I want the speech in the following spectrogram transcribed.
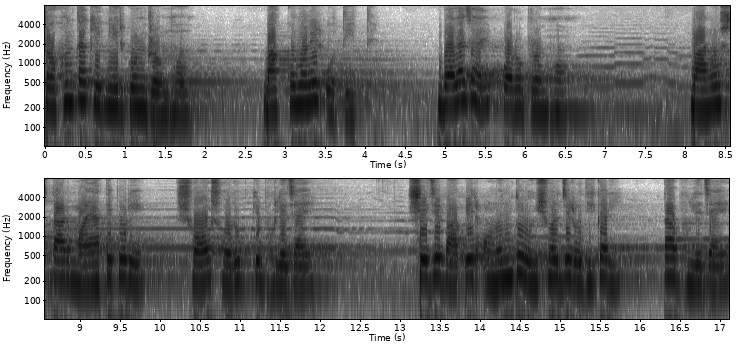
তখন তাকে নির্গুণ ব্রহ্ম, বাক্যমনের অতীত বলা যায় পরব্রহ্ম। মানুষ তার মায়াতে পড়ে স্বস্বরূপকে ভুলে যায়। সে যে বাপের অনন্ত ঐশ্বর্যের অধিকারী, তা ভুলে যায়।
